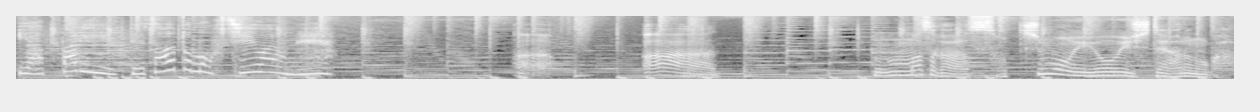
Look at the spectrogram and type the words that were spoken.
やっぱりデザートも欲しいわよねあああまさかそっちも用意してあるのか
